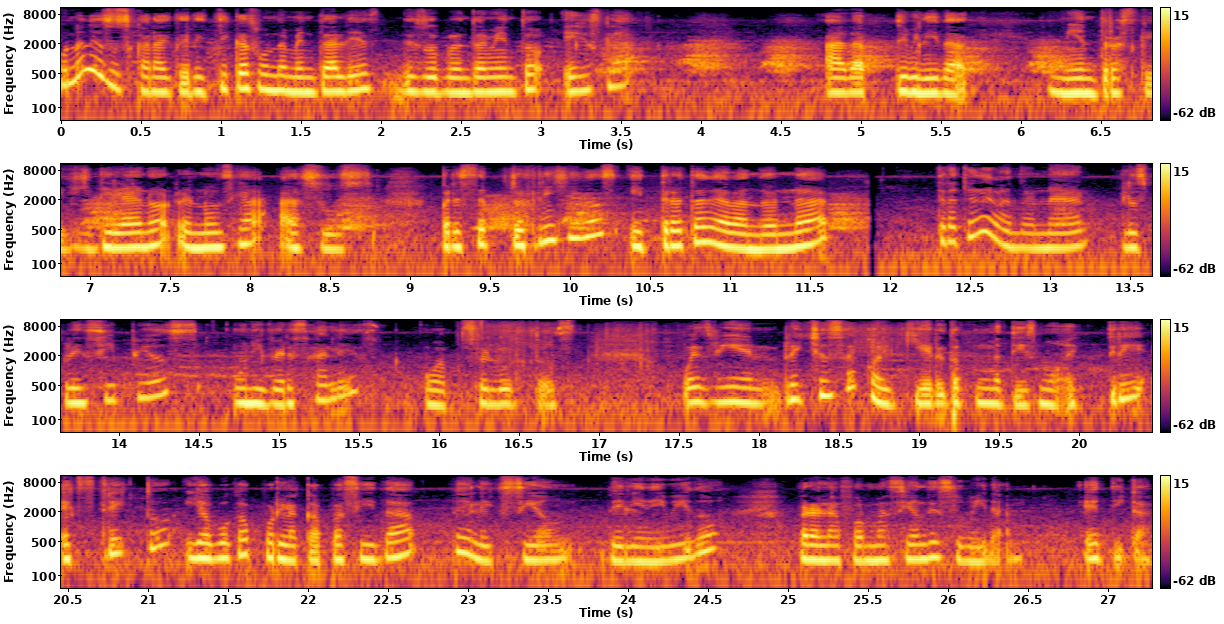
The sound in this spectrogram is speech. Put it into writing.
Una de sus características fundamentales de su planteamiento es la adaptabilidad, mientras que Quintiliano renuncia a sus preceptos rígidos y trata de abandonar Trata de abandonar los principios universales o absolutos. Pues bien, rechaza cualquier dogmatismo estricto y aboga por la capacidad de elección del individuo para la formación de su vida ética.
